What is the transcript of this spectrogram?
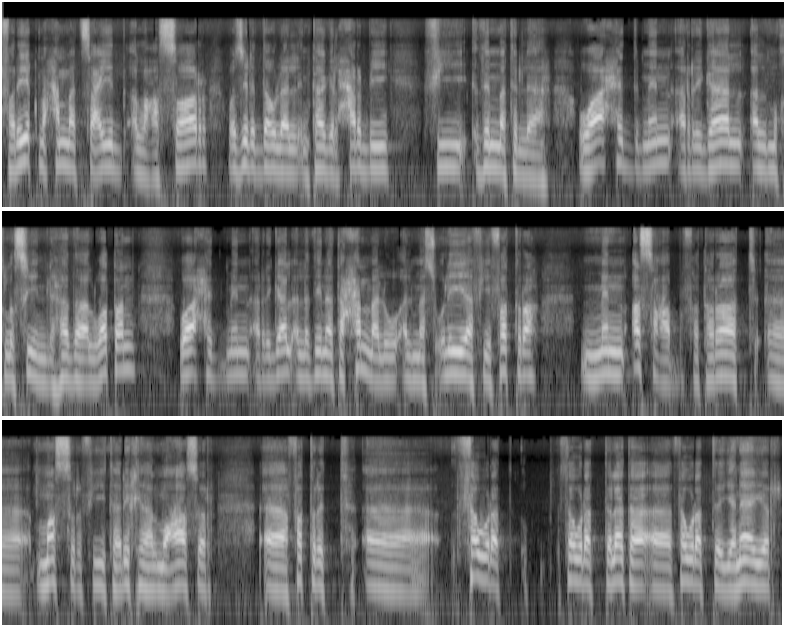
الفريق محمد سعيد العصار وزير الدولة للإنتاج الحربي في ذمة الله. واحد من الرجال المخلصين لهذا الوطن واحد من الرجال الذين تحملوا المسؤولية في فترة من أصعب فترات آه، مصر في تاريخها المعاصر. آه، فترة آه، ثورة ثورة 3 ثورة يناير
